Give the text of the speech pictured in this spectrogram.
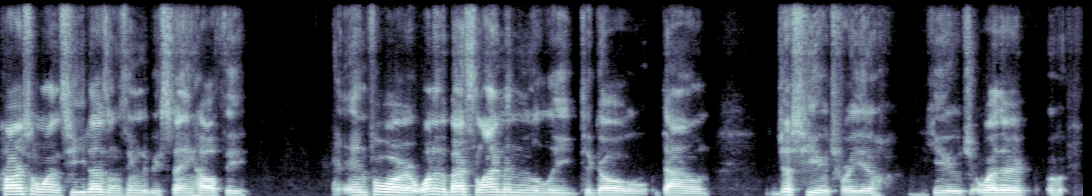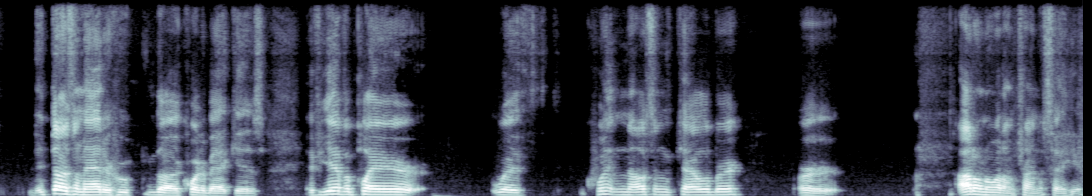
Carson Wentz, he doesn't seem to be staying healthy. And for one of the best linemen in the league to go down, just huge for you. Huge. Whether it doesn't matter who the quarterback is. If you have a player with Quenton Nelson caliber, or I don't know what I'm trying to say here.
